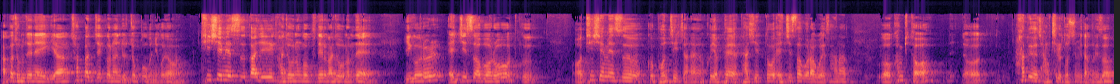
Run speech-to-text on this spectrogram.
아까 좀 전에 얘기한 첫 번째 거는 이쪽 부분이고요. TCMS까지 가져오는 거 그대로 가져오는데, 이거를 엣지 서버로 그, 어, TCMS 그 본체 있잖아요. 그 옆에 다시 또 엣지 서버라고 해서 하나, 어, 컴퓨터, 어, 하드웨어 장치를 뒀습니다. 그래서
